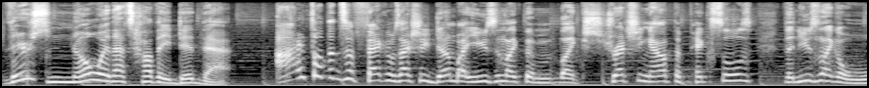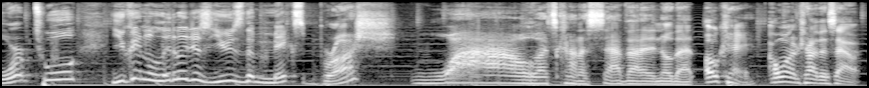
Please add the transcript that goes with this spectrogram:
There's no way that's how they did that. I thought this effect was actually done by using like the like stretching out the pixels, then using like a warp tool. You can literally just use the mix brush. Wow, that's kind of sad that I didn't know that. Okay, I want to try this out.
